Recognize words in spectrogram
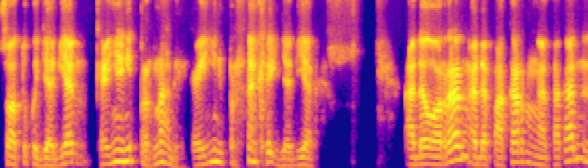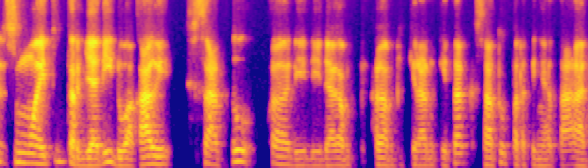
suatu kejadian, kayaknya ini pernah deh, kayaknya ini pernah kejadian. Ada orang, ada pakar mengatakan semua itu terjadi dua kali, satu eh, di, di dalam dalam pikiran kita, satu pada kenyataan.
